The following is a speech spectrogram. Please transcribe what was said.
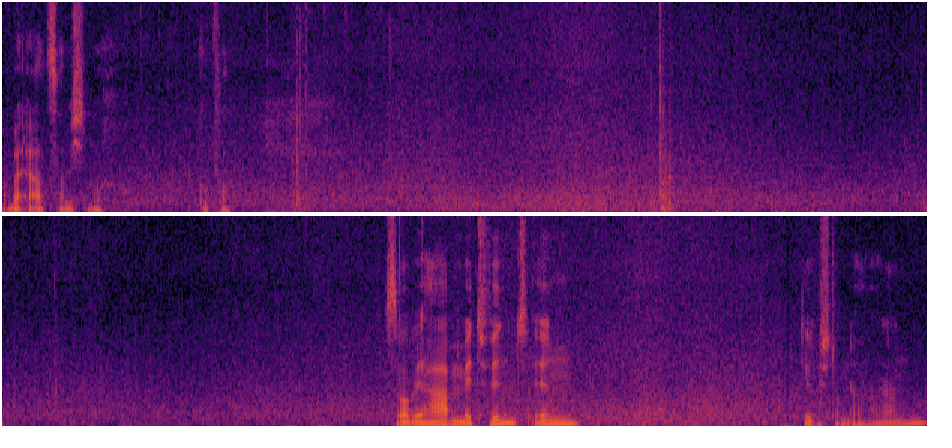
Aber Erz habe ich noch. Kupfer. So, wir haben mit Wind in die Richtung da. Dann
